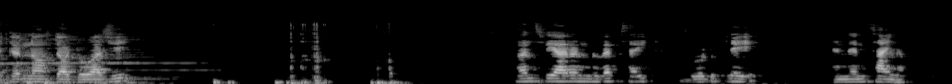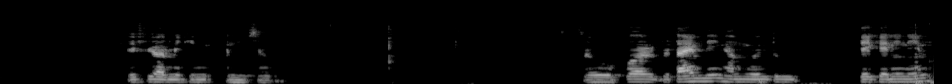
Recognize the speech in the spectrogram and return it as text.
aternos.org. Once we are on the website, go to play and then sign up if you are making a new server. So for the time being I'm going to take any name.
